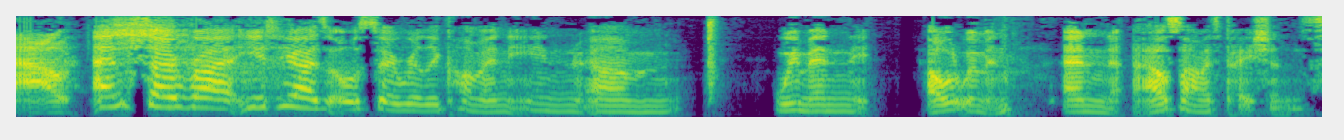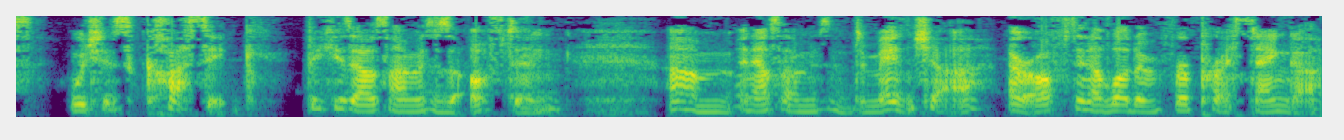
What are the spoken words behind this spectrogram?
ouch. And so, right, UTI is also really common in um, women, older women, and Alzheimer's patients, which is classic because Alzheimer's is often, um, and Alzheimer's and dementia are often a lot of repressed anger,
